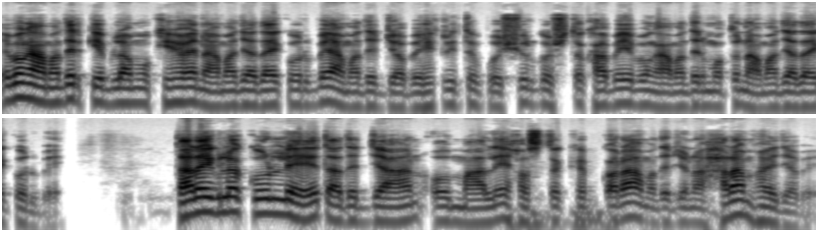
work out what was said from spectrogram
এবং আমাদের কিবলামুখী হয়ে নামাজ আদায় করবে, আমাদের জবাইকৃত পশুর গোশত খাবে এবং আমাদের মতো নামাজ আদায় করবে। তারা এগুলা করলে তাদের জান ও মালে হস্তক্ষেপ করা আমাদের জন্য হারাম হয়ে যাবে।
